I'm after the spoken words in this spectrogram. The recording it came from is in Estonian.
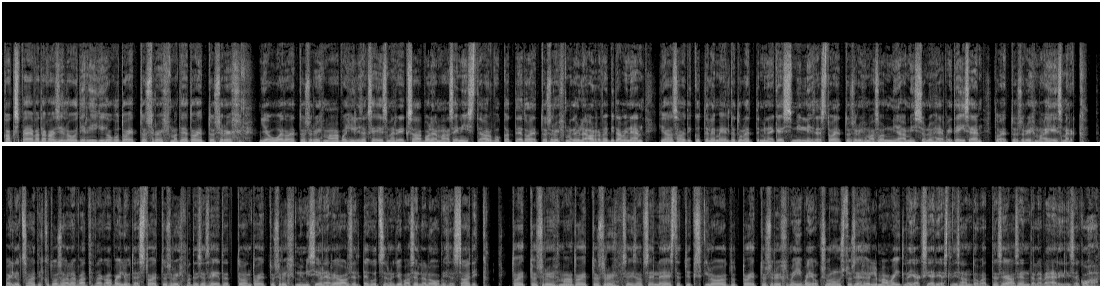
kaks päeva tagasi loodi Riigikogu toetusrühmade toetusrühm ja uue toetusrühma põhiliseks eesmärgiks saab olema seniste arvukate toetusrühmade üle arvepidamine ja saadikutele meelde tuletamine, kes millises toetusrühmas on ja mis on ühe või teise toetusrühma eesmärk paljud saadikud osalevad väga paljudes toetusrühmades ja seetõttu on toetusrühmi, mis ei ole reaalselt tegutsenud juba selle loomisest saadik. Toetusrühma toetusrühm seisab selle eest, et ükski loodud toetusrühm ei vajuks unustuse hõlma, vaid leiaks järjest lisanduvate seas endale väärilise koha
